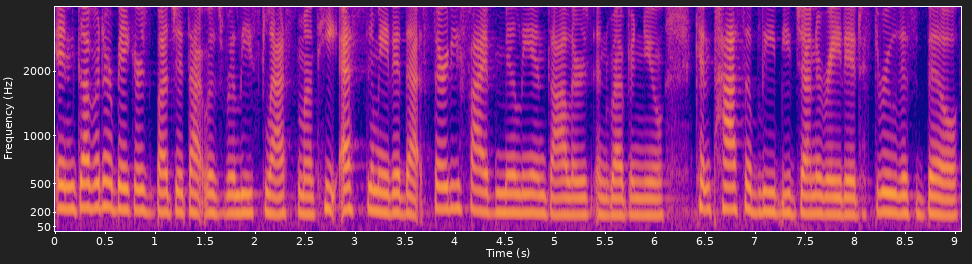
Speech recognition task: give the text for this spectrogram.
In Governor Baker's budget that was released last month, he estimated that $35 million in revenue can possibly be generated through this bill.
